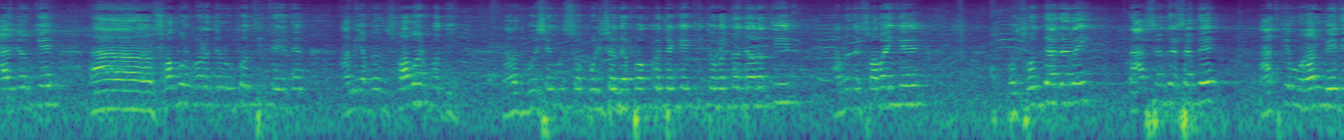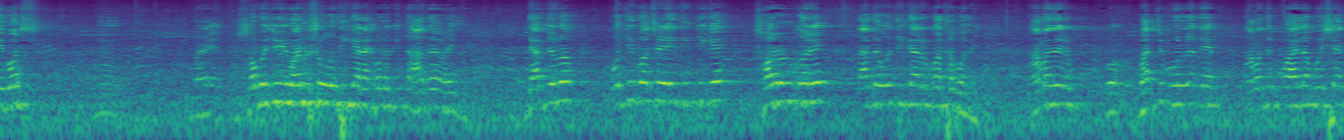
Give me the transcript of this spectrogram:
আয়োজনকে সফল করার জন্য উপস্থিত থেকেছেন আমি আপনাদের সবার প্রতি আমাদের বৈশাখ উৎসব পরিষদের পক্ষ থেকে কৃতজ্ঞতা জানাচ্ছি। আপনাদের সবাইকে শ্রদ্ধা জানাই। তার সাথে সাথে আজকে মহান মে দিবস মানে শ্রমজীবী মানুষের অধিকার এখনও কিন্তু আদায় হয়নি। যার জন্য প্রতি বছর এই দিনটিকে স্মরণ করে তাদের অধিকারের কথা বলে। আমাদের বাচ্চু বলল যে আমাদের পয়লা বৈশাখ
